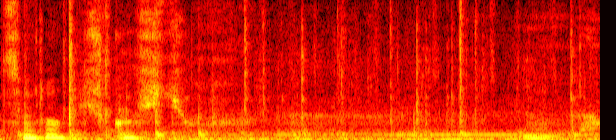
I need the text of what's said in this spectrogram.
Co robisz, kościół? Dobra.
